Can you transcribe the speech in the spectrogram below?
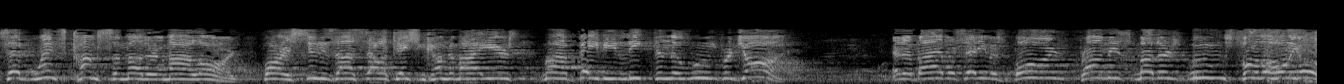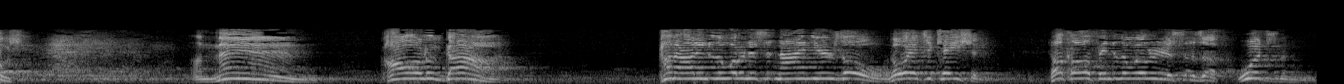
Said, Whence comes the mother of my Lord? For as soon as thy salutation come to my ears, my baby leaped in the womb for joy. And the Bible said he was born from his mother's womb full of the Holy Ghost. A man called of God. Come out into the wilderness at nine years old, no education. Took off into the wilderness as a woodsman.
